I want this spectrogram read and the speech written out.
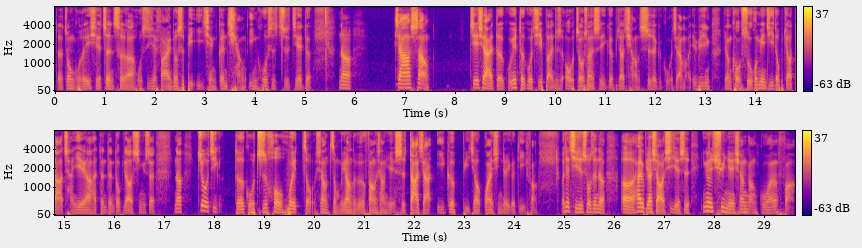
的中国的一些政策啊，或是一些发言，都是比以前更强硬或是直接的。那加上。接下来德国，因为德国其实本来就是欧洲算是一个比较强势的一个国家嘛，也毕竟人口数或面积都比较大，产业啊等等都比较兴盛。那究竟德国之后会走向怎么样的一个方向，也是大家一个比较关心的一个地方。而且其实说真的，呃，还有比较小的细节是，因为去年香港国安法。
